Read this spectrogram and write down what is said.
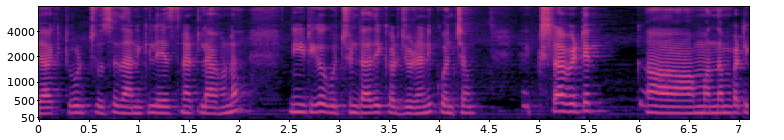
జాకెట్ కూడా చూసేదానికి లేసినట్టు లేకుండా నీట్గా కూర్చుంటుంది. ఇక్కడ చూడండి కొంచెం ఎక్స్ట్రా పెట్టే మందంపటికి మందం పట్టి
